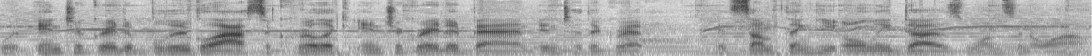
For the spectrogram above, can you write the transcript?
with integrated blue glass acrylic integrated band into the grip. It's something he only does once in a while.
